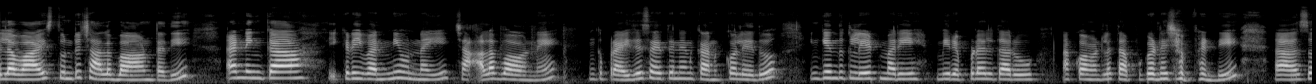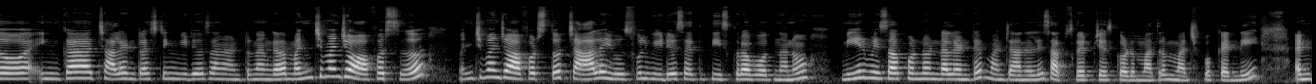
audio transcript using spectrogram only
ఇలా వాయిస్తుంటే చాలా బాగుంటుంది. అండ్ ఇంకా ఇక్కడ ఇవన్నీ ఉన్నాయి. చాలా బాగున్నాయి. ఇంకా ప్రైజెస్ అయితే నేను కనుక్కోలేదు. ఇంకెందుకు లేట్ మరి? మీరు ఎప్పుడు వెళ్తారు? నాకు కామెంట్లో తప్పకుండా చెప్పండి. సో ఇంకా చాలా ఇంట్రెస్టింగ్ వీడియోస్ అని అంటున్నాను కదా. మంచి మంచి ఆఫర్స్ మంచి మంచి ఆఫర్స్తో చాలా యూస్ఫుల్ వీడియోస్ అయితే తీసుకురాబోతున్నాను. మీరు మిస్ అవ్వకుండా ఉండాలంటే మన ఛానల్ని సబ్స్క్రైబ్ చేసుకోవడం మాత్రం మర్చిపోకండి. అండ్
